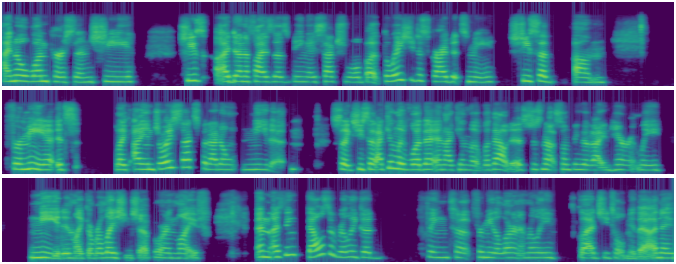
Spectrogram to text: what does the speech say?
I know one person, she she's identifies as being asexual but the way she described it to me she said um for me it's like i enjoy sex but i don't need it. So like she said i can live with it and i can live without it. It's just not something that i inherently need in like a relationship or in life. And i think that was a really good thing to for me to learn. I'm really glad she told me that. And i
